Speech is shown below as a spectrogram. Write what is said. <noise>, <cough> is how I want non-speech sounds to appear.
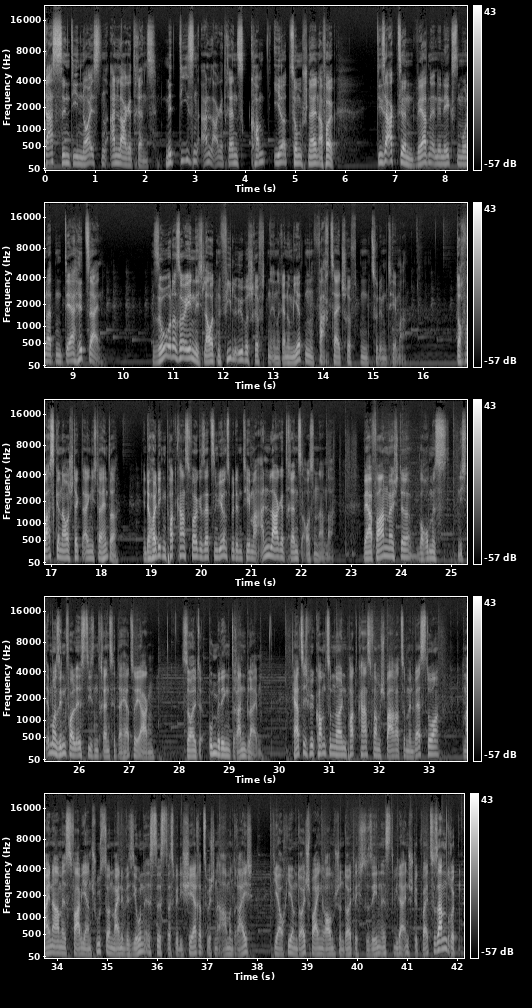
Das sind die neuesten Anlagetrends. Mit diesen Anlagetrends kommt ihr zum schnellen Erfolg. Diese Aktien werden in den nächsten Monaten der Hit sein. So oder so ähnlich lauten viele Überschriften in renommierten Fachzeitschriften zu dem Thema. Doch was genau steckt eigentlich dahinter? In der heutigen Podcast-Folge setzen wir uns mit dem Thema Anlagetrends auseinander. Wer erfahren möchte, warum es nicht immer sinnvoll ist, diesen Trends hinterherzujagen, sollte unbedingt dranbleiben. Herzlich willkommen zum neuen Podcast vom Sparer zum Investor. Mein Name ist Fabian Schuster und meine Vision ist es, dass wir die Schere zwischen Arm und Reich, die auch hier im deutschsprachigen Raum schon deutlich zu sehen ist, wieder ein Stück weit zusammendrücken.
